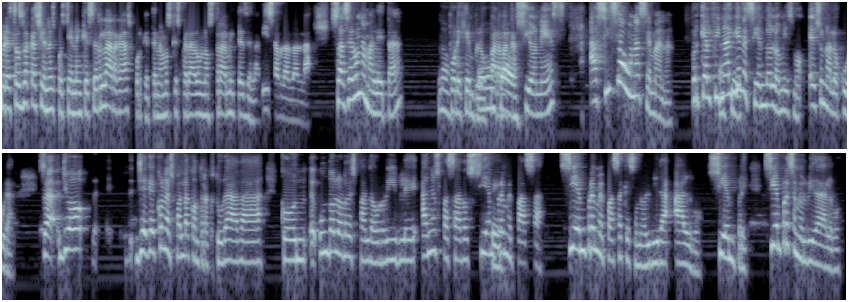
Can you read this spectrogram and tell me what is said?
Pero estas vacaciones pues tienen que ser largas porque tenemos que esperar unos trámites de la visa, bla, bla, bla. O sea, hacer una maleta no, por ejemplo, para caos. vacaciones, así sea una semana, porque al final así viene es. siendo lo mismo, es una locura. O sea, yo llegué con la espalda contracturada, con un dolor de espalda horrible, años pasados siempre sí. me pasa, siempre me pasa que se me olvida algo, siempre, siempre se me olvida algo.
